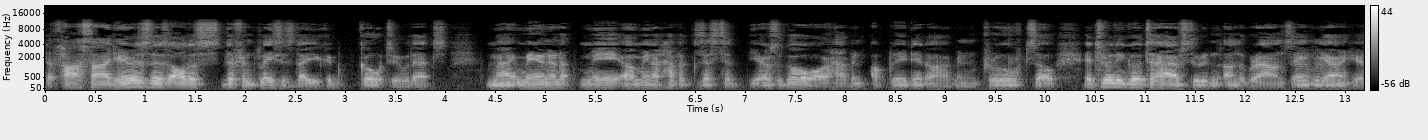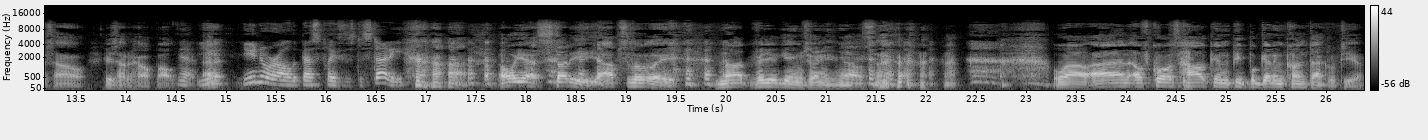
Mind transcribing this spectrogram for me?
the far side. Here's this all this different places that you could go to. That's may may or not may or may not have existed years ago or have been updated or have been improved. So it's really good to have students on the ground saying, mm-hmm. "Yeah, here's how here's how to help out." Yeah, you, it- you know where all the best places to study. oh yes, study absolutely, not video games or anything else. wow, and of course, how can people get in contact with you?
